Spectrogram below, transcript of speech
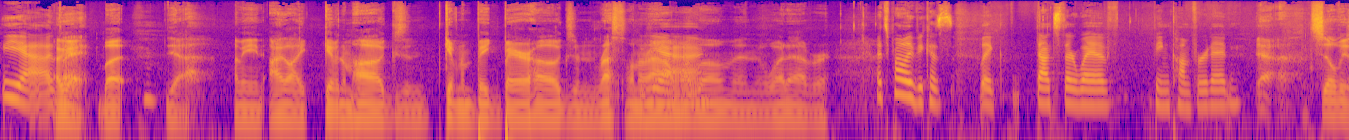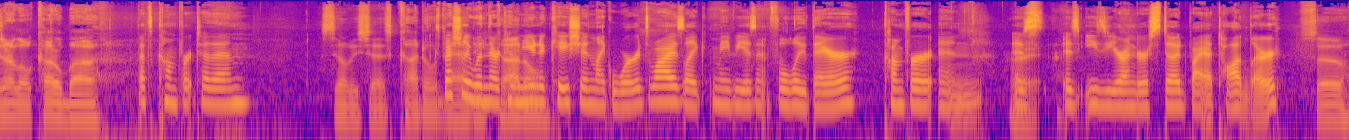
Yeah. Okay, but yeah, I mean, I like giving them hugs and giving them big bear hugs and wrestling around Yeah. with them and whatever. It's probably because like that's their way of being comforted. Yeah, Sylvie's our little cuddle bug. That's comfort to them. Sylvie says, "Cuddle." Especially when their cuddle." communication like words wise like maybe isn't fully there. Comfort and is is easier understood by a toddler. So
